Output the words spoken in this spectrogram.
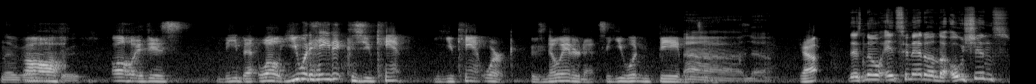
Never been on a Oh. cruise. Oh, it is the best. Well, you would hate it because you can't you can't work. There's no internet, so you wouldn't be able to. Ah, no. Yep. There's no internet on the oceans.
